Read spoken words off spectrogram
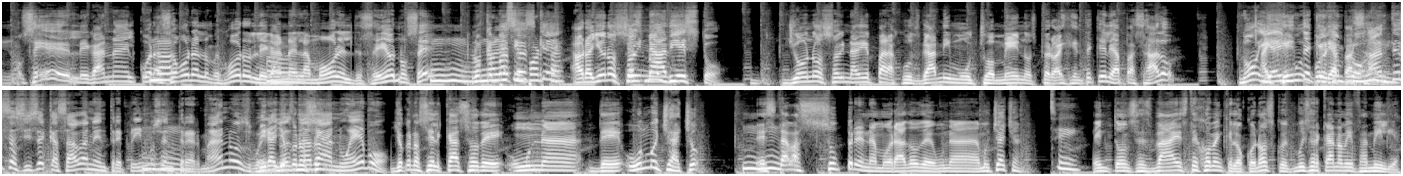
no sé, le gana el corazón a lo mejor, o le gana Ah. el amor, el deseo, no sé. Lo no que pasa es que Ahora, yo no soy es nadie, visto. yo no soy nadie para juzgar ni mucho menos, pero hay gente que le ha pasado. No, y Hay hay, gente que por le ha ejemplo, pasado. antes así se casaban entre primos, entre hermanos, güey. Mira, no yo es conocí- nada nuevo. Yo conocí el caso de una de un muchacho, estaba súper enamorado de una muchacha. Sí. Entonces va este joven que lo conozco, es muy cercano a mi familia.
